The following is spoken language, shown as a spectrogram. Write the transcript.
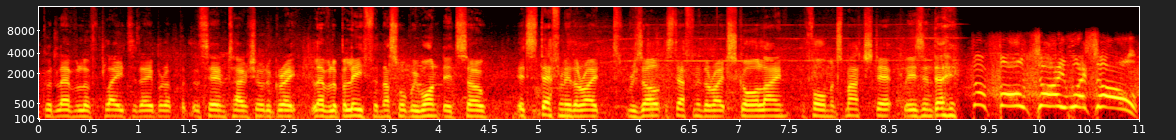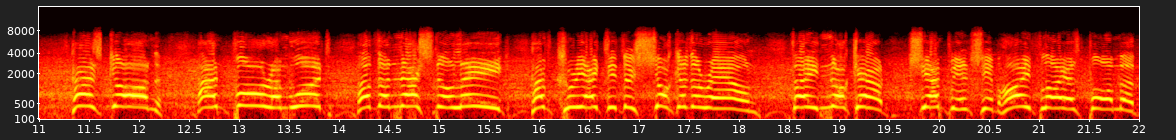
a good level of play today, but at the same time showed a great level of belief, and that's what we wanted. So it's definitely the right result. It's definitely the right scoreline. Performance matched it. Pleasing day. The full time whistle has gone, and Boreham Wood of the National League have created the shock of the round. They knock out Championship high flyers Bournemouth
